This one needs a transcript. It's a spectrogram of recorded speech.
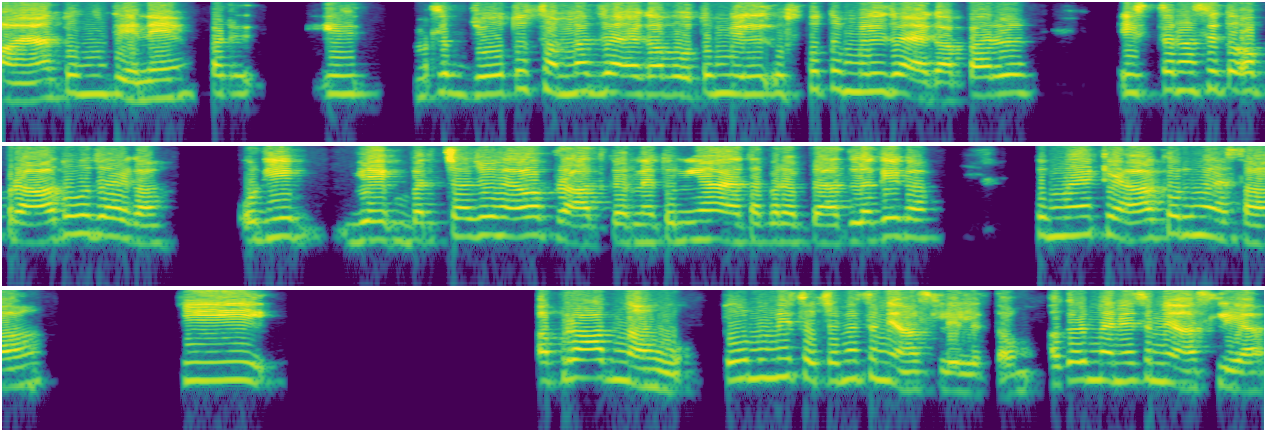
आया तो हूँ देने पर मतलब जो तो समझ जाएगा वो तो मिल उसको तो मिल जाएगा पर इस तरह से तो अपराध हो जाएगा। और ये, ये बच्चा जो है अपराध करने तो नहीं आया था पर अपराध लगेगा। तो मैं क्या करूँ ऐसा कि अपराध ना हो तो उन्होंने सोचा मैं संन्यास ले लेता हूँ। अगर मैंने संन्यास लिया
